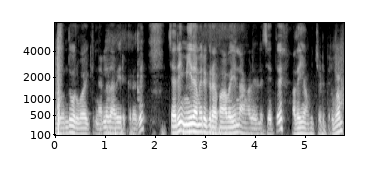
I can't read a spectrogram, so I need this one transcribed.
இது வந்து ஒரு வகைக்கு நல்லதாகவே இருக்கிறது. சரி மீதம் இருக்கிற மாவையும் நாங்கள் இதில் சேர்த்து அதையும் அவிச்சு எடுத்துருவோம்.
